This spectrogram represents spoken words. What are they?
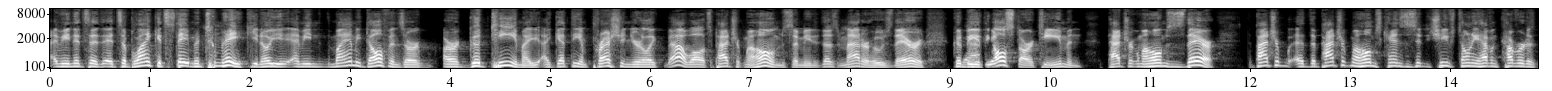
I mean, it's a it's a blanket statement to make. You know, you, I mean, the Miami Dolphins are are a good team. I, I get the impression you're like, oh well, it's Patrick Mahomes. I mean, it doesn't matter who's there. It could yeah. be the All Star team, and Patrick Mahomes is there. The Patrick uh, the Patrick Mahomes Kansas City Chiefs Tony haven't covered a,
